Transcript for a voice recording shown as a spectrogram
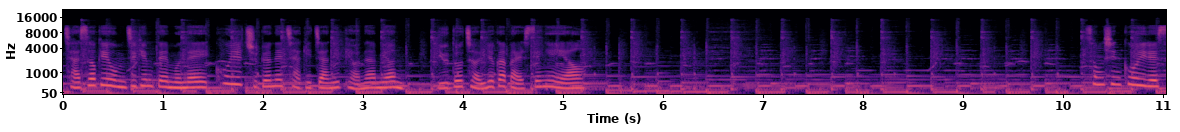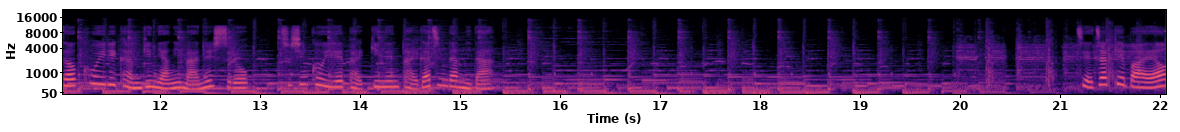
자석의 움직임 때문에 코일 주변의 자기장이 변하면 유도 전류가 발생해요. 송신 코일에서 코일이 감긴 양이 많을수록 수신 코일의 밝기는 밝아진답니다. 제작해봐요.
